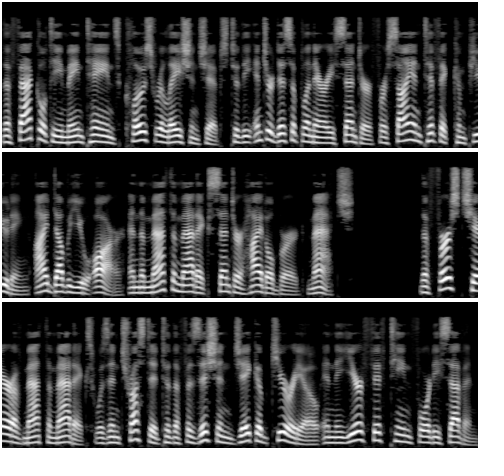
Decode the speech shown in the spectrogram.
The faculty maintains close relationships to the Interdisciplinary Center for Scientific Computing (IWR) and the Mathematics Center Heidelberg (MATCH). The first chair of mathematics was entrusted to the physician Jacob Curio in the year 1547.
